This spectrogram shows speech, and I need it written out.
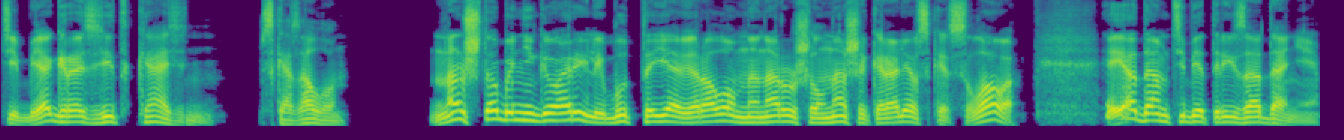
тебе грозит казнь», — сказал он. Но чтобы не говорили, будто я вероломно нарушил наше королевское слово, я дам тебе три задания.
